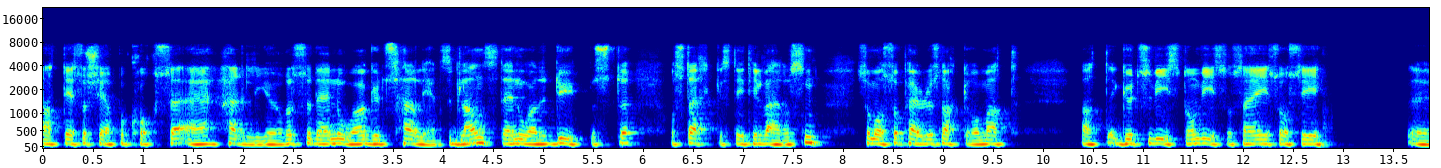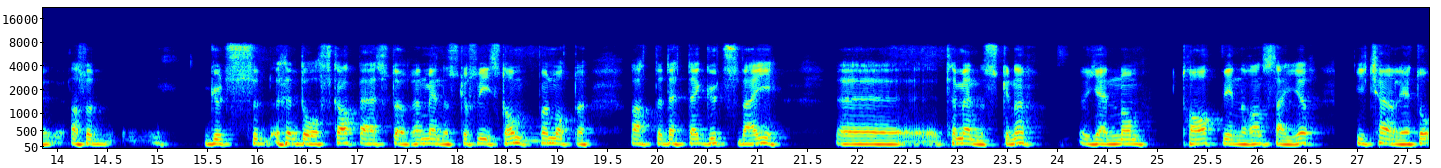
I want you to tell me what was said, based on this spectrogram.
at det som skjer på korset, er herliggjørelse. Det er noe av Guds herlighetsglans. Det er noe av det dypeste og sterkeste i tilværelsen. Som også Paulus snakker om at, at Guds visdom viser seg så å si altså Guds dårskap er større enn menneskers visdom, på en måte. At dette er Guds vei eh, til menneskene. Gjennom tap vinner han seier. I kjærlighet å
